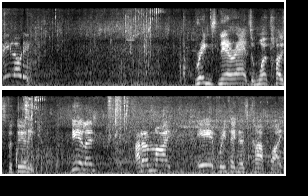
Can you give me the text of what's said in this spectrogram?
Reloading. Rings near ads and won't close for 30. Healing. I don't mind. Everything is car plate.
